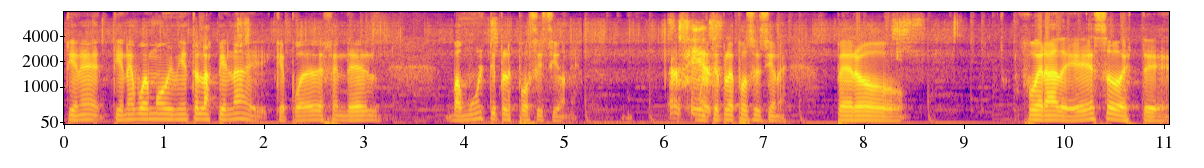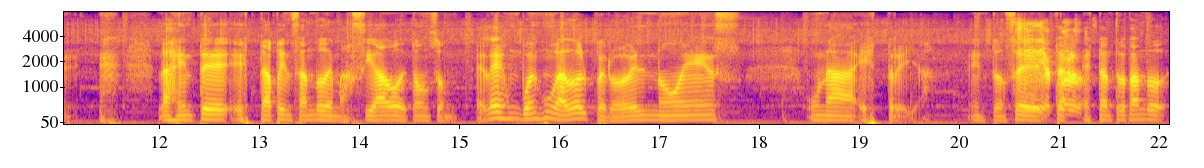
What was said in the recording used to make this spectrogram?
tiene tiene buen movimiento en las piernas y que puede defender va múltiples posiciones, así es. múltiples posiciones. Pero fuera de eso, este la gente está pensando demasiado de Thompson. Él es un buen jugador, pero él no es una estrella. Entonces Sí, está- están tratando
